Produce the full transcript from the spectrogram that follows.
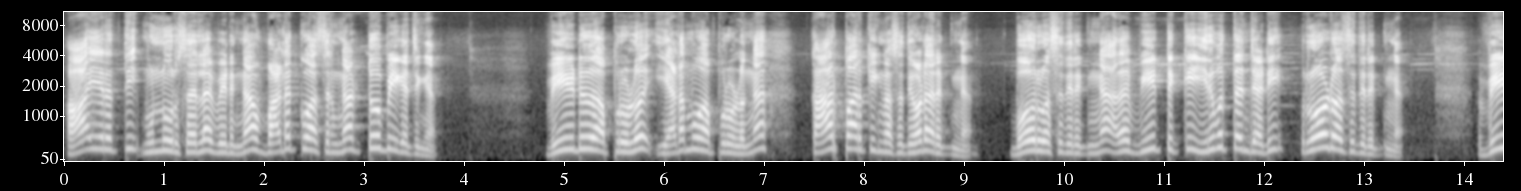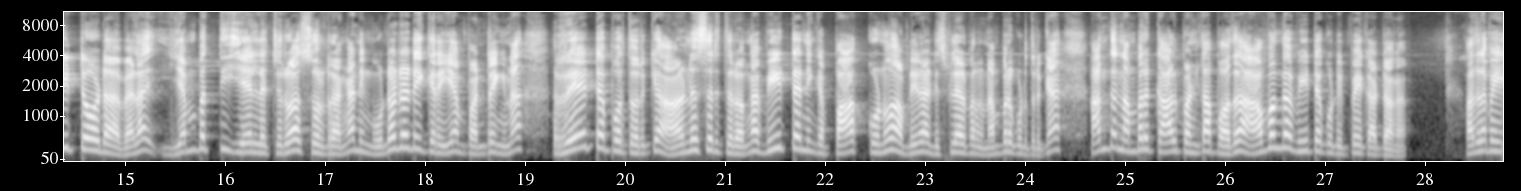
ஆயிரத்தி முந்நூறு சதுல வீடுங்க. வடக்கு வாசலுங்க டூ பிஹெச்சுங்க வீடு அப்ரூவலு இடமும் அப்ரூவலுங்க. கார் பார்க்கிங் வசதியோடு இருக்குங்க. போர் வசதி இருக்குங்க. அதாவது வீட்டுக்கு இருபத்தஞ்சு அடி ரோடு வசதி இருக்குங்க. வீட்டோட விலை எண்பத்தி ஏழு லட்ச ரூபா சொல்கிறாங்க நீங்கள் உடனடி கிரையம் பண்ணுறீங்கன்னா ரேட்டை பொறுத்த வரைக்கும் அனுசரித்துருவாங்க வீட்டை நீங்கள் பார்க்கணும் அப்படின்னா டிஸ்பிளே பாருங்க நம்பர் கொடுத்துருக்கேன். அந்த நம்பருக்கு கால் பண்ணிட்டா போதும். அவங்க வீட்டை கூட்டிகிட்டு போய் காட்டுவாங்க. அதில் போய்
